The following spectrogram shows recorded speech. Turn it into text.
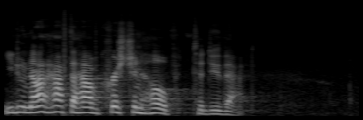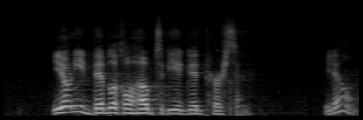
You do not have to have Christian hope to do that. You don't need biblical hope to be a good person. You don't.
